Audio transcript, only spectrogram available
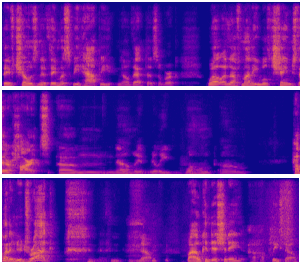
they've chosen it. They must be happy. No, that doesn't work. Well, enough money will change their hearts. Um, no, it really won't. Um, how about a new drug? no. Bioconditioning? Uh, please no.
